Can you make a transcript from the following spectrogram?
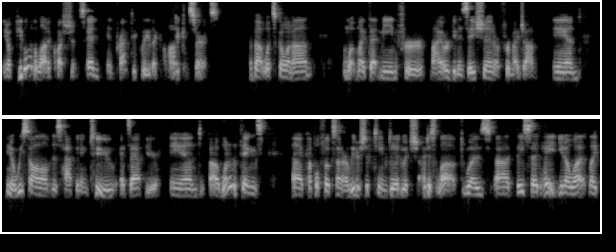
you know people have a lot of questions and and practically like a lot of concerns about what's going on and what might that mean for my organization or for my job. And you know, we saw all of this happening too at Zapier. And uh, one of the things a couple folks on our leadership team did, which I just loved, was uh, they said, "Hey, you know what? Like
